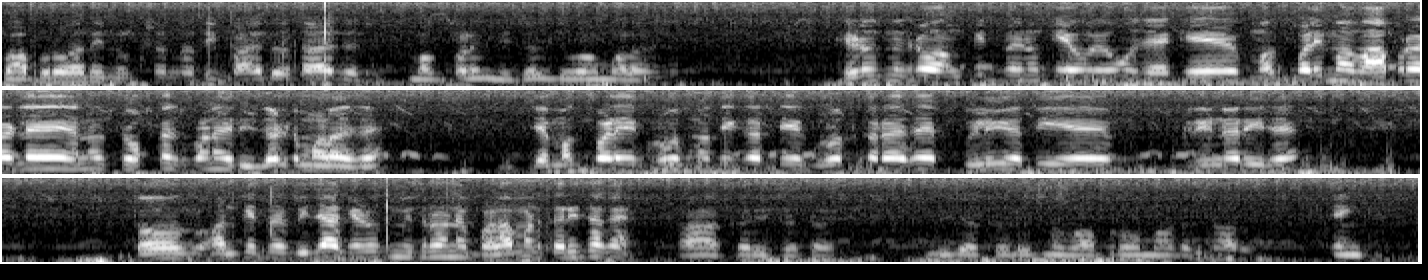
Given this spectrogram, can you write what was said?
વાપરવાથી નુકસાન નથી ફાયદો થાય છે. મગફળીનું રિઝલ્ટ જોવા મળે છે. ખેડૂત મિત્રો અંકિતભાઈનું કહેવું એવું છે કે મગફળીમાં વાપરો એટલે એનું ચોક્કસપણે રિઝલ્ટ મળે છે. જે મગફળી ગ્રોથ નથી કરતી એ ગ્રોથ કરે છે પીળી હતી એ ગ્રીનરી છે. તો અંકિતભાઈ બીજા ખેડૂત મિત્રોને ભલામણ કરી શકાય? હા કરી શકાય. બીજા ખેડૂતને વાપરવા માટે સારું. થેન્ક યુ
